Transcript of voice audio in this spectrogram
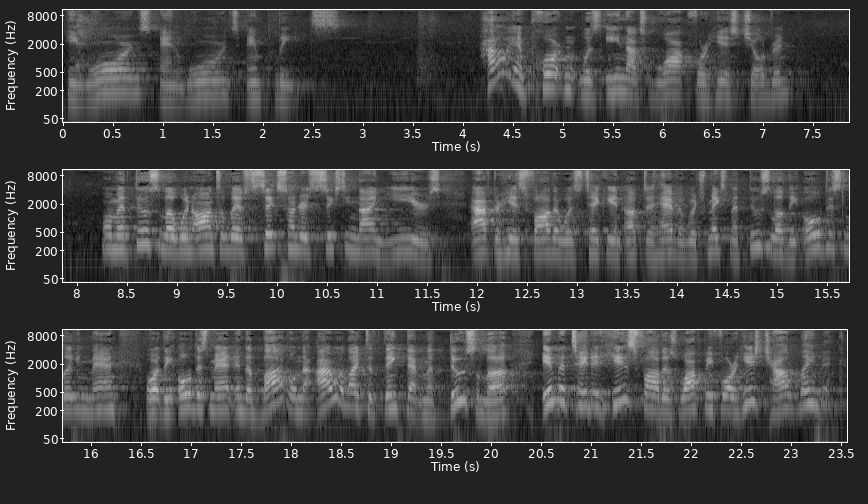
He warns and warns and pleads. How important was Enoch's walk for his children? Well, Methuselah went on to live 669 years after his father was taken up to heaven, which makes Methuselah the oldest living man or the oldest man in the Bible. Now, I would like to think that Methuselah imitated his father's walk before his child Lamech.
